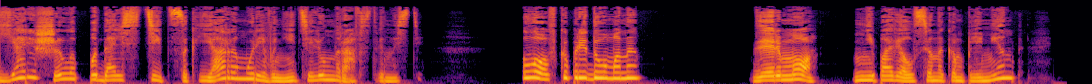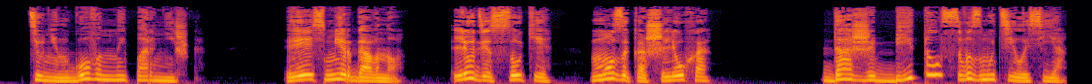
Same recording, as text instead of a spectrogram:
я решила подольститься к ярому ревнителю нравственности. «Ловко придумано!» «Дерьмо!» — не повелся на комплимент тюнингованный парнишка. «Весь мир говно. Люди суки, музыка шлюха». «Даже Битлз?» — возмутилась я.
